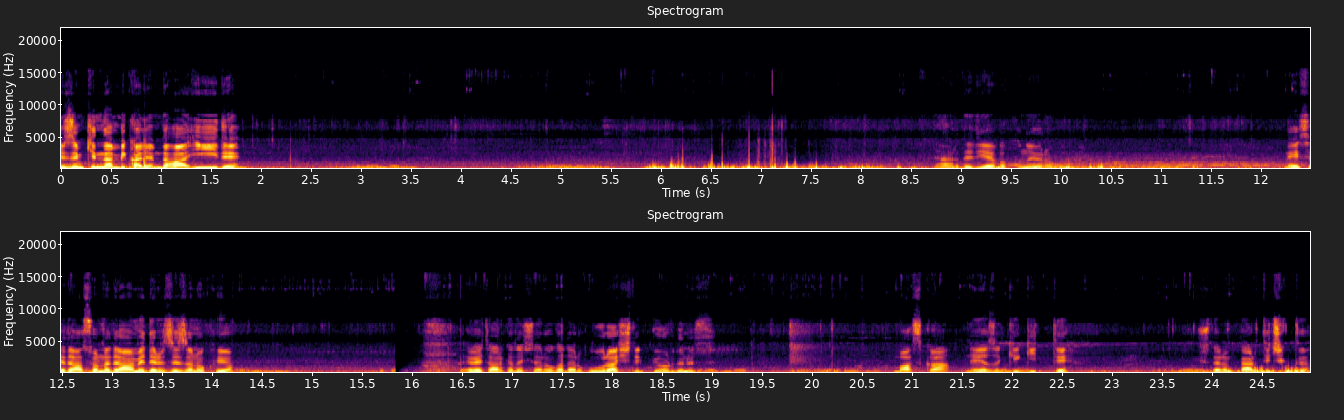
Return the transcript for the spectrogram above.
Bizimkinden bir kalem daha iyiydi. Nerede diye bakınıyorum. Neyse daha sonra devam ederiz. Ezan okuyor. Evet arkadaşlar o kadar uğraştık gördünüz. Baska ne yazık ki gitti. Kuşların perti çıktı.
